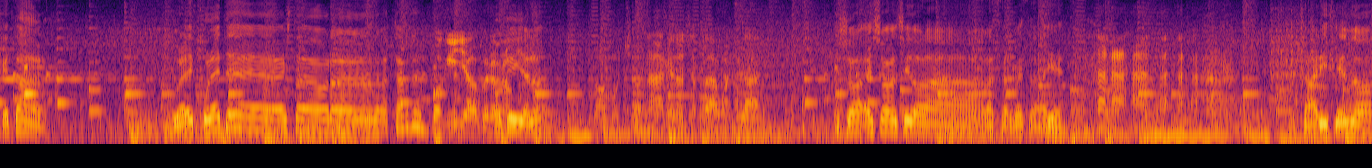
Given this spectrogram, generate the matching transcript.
¿Qué tal? ¿Duele el culete a esta hora de la tarde? Un poquillo, pero Un poquillo, ¿no? no, no mucho, nada que no se pueda aguantar. Eso, eso han sido la, la cerveza de ayer. Estaba diciendo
